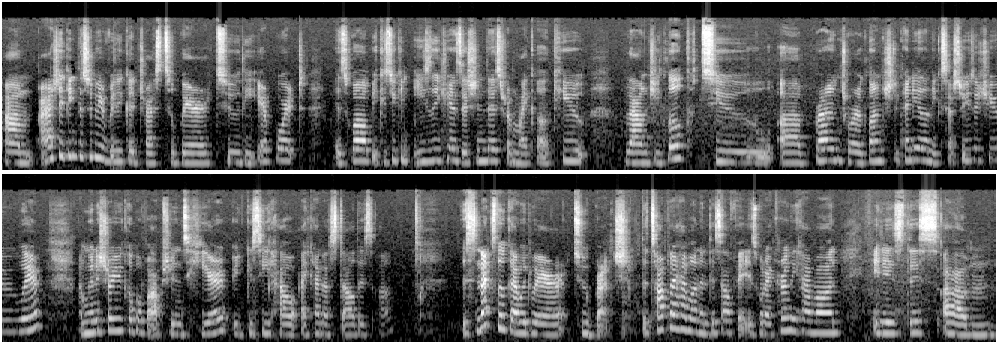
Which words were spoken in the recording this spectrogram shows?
Um, I actually think this would be a really good dress to wear to the airport as well because you can easily transition this from like a cute loungy look to a brunch or a lunch depending on the accessories that you wear. I'm going to show you a couple of options here. You can see how I kind of style this up. This next look I would wear to brunch. The top that I have on in this outfit is what I currently have on. It is this um,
